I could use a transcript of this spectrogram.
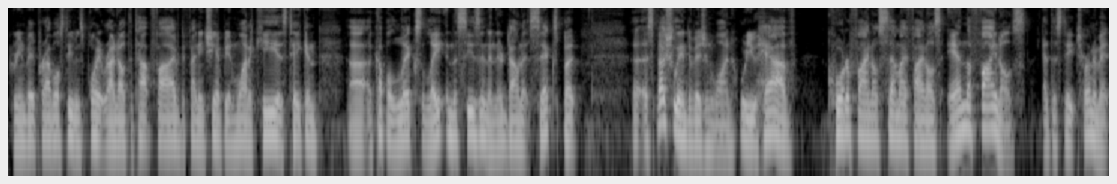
Green Bay Preble, Stevens Point round out the top five. Defending champion Waunakee has taken uh, a couple licks late in the season, and they're down at six. But uh, especially in Division One, where you have quarterfinals, semifinals, and the finals at the state tournament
